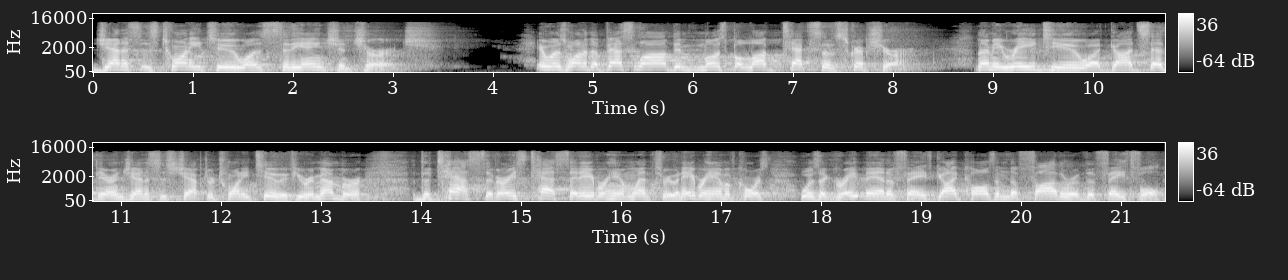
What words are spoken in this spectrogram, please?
Genesis 22 was to the ancient church. It was one of the best loved and most beloved texts of scripture. Let me read to you what God said there in Genesis chapter 22. If you remember the tests, the various tests that Abraham went through. And Abraham, of course, was a great man of faith. God calls him the father of the faithful.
